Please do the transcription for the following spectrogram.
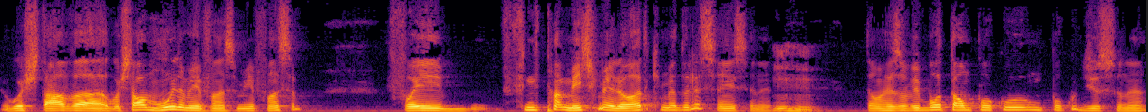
Eu gostava, eu gostava muito da minha infância. Minha infância foi infinitamente melhor do que minha adolescência, né? Uhum. Então resolvi botar um pouco, um pouco disso, né?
